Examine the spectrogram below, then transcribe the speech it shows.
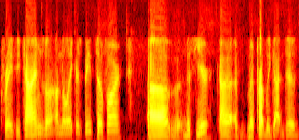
crazy times on the Lakers beat so far uh, this year. Uh, I've- probably gotten to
